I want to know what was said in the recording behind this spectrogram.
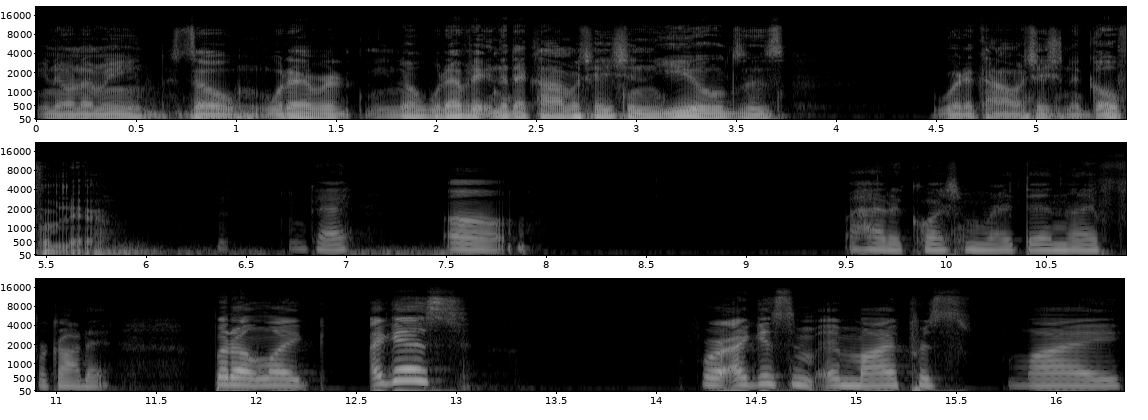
You know what I mean? So whatever you know, whatever the end of that conversation yields is where the conversation to go from there. Okay. Um, I had a question right then and I forgot it, but um, like I guess for I guess in, in my pers- my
